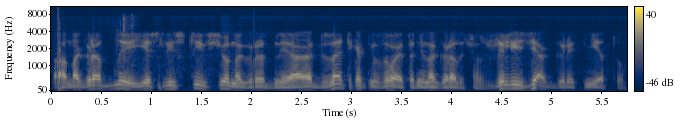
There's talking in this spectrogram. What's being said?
А наградные, есть листы, все наградные. А знаете, как называют они награды сейчас? Железяк, говорит, нету.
